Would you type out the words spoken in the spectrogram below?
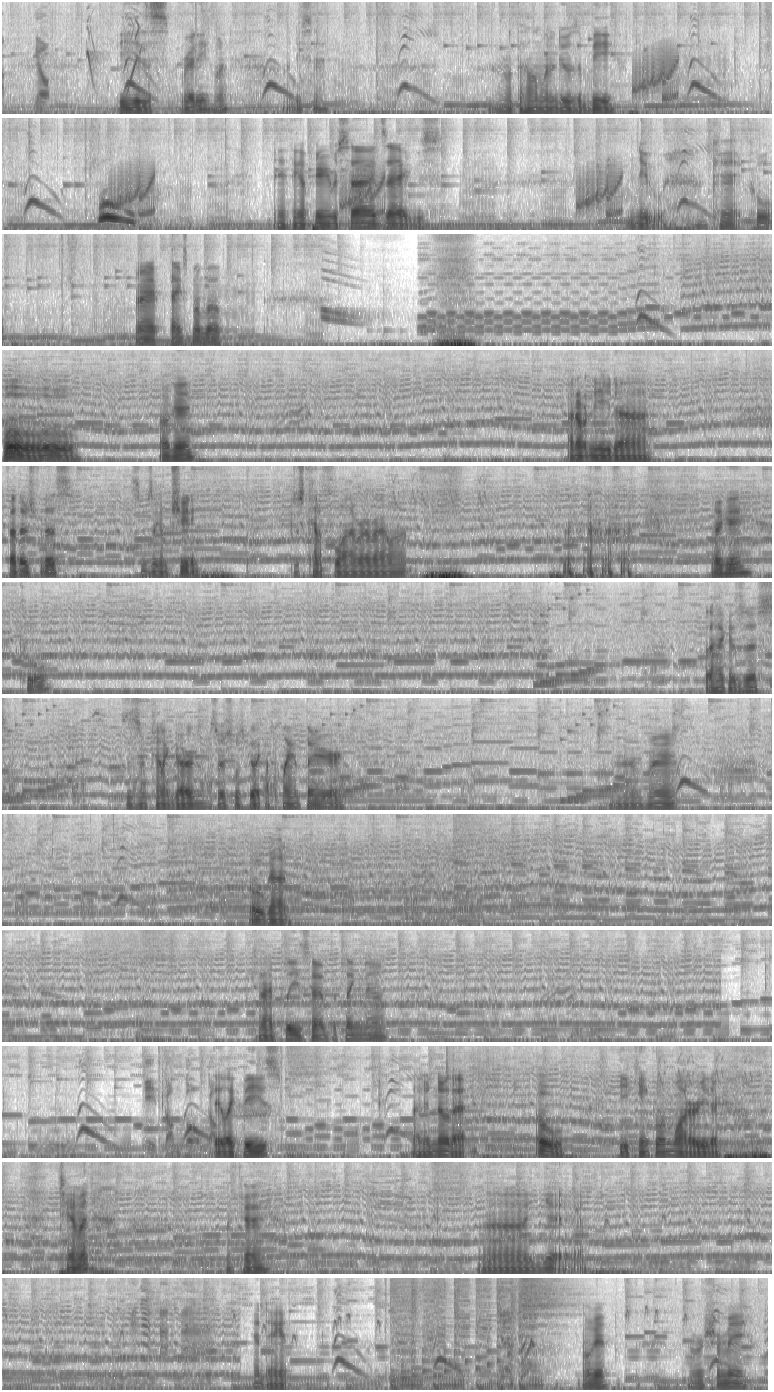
Bee is ready? What? What did you say? I don't know what the hell I'm gonna do as a bee. Woo! Anything up here besides eggs? New. Okay, cool. Alright, thanks Mumbo. Whoa, whoa. Okay. I don't need uh, feathers for this. Seems like I'm cheating. just kind of fly wherever I want. okay, cool. What The heck is this? Is this some kind of garden? Is there supposed to be like a plant there? Um, alright. Oh god. Can I please have the thing now? They like bees? I didn't know that. Oh, he can't go in water either. Damn it. Okay. Uh, yeah. God dang it. Okay. Works for me.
